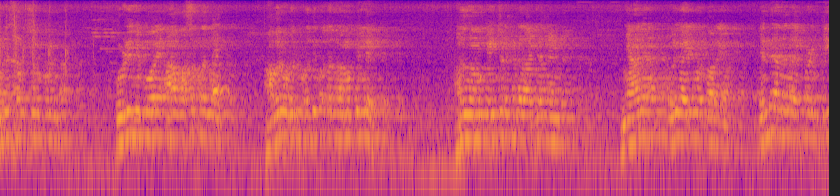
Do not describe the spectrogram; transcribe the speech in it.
ഒരു സംശയവും ഒഴിഞ്ഞുപോയ ഒഴിഞ്ഞു പോയ ആ വസന്തങ്ങൾ അവരോടൊരു പ്രതിബദ്ധത നമുക്കില്ലേ? അത് നമുക്ക് ഏറ്റെടുക്കേണ്ടതായിട്ട് തന്നെയുണ്ട് ഞാൻ ഒരു കാര്യം കൂടെ പറയാം. എന്തിനാണ് നിങ്ങൾ എപ്പോഴും ടി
